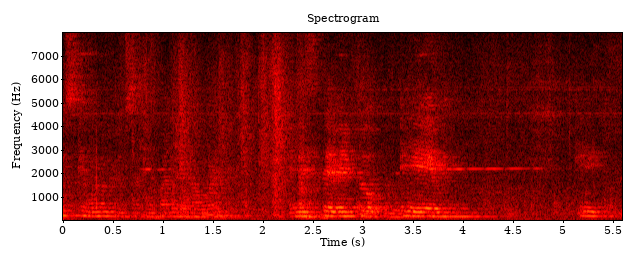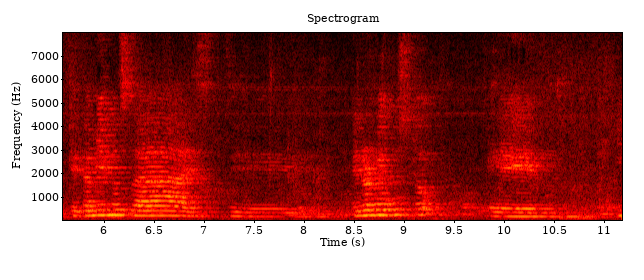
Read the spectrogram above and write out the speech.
amigos, qué bueno que nos acompañen ahora en este evento eh, que, también nos da este, enorme gusto eh, y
